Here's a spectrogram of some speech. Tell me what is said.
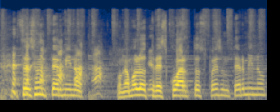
esto es un término, pongámoslo tres cuartos, pues un término.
